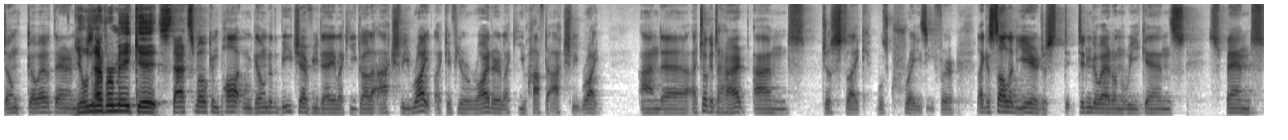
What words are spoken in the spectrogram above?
don't go out there and You'll never make it. start smoking pot and going to the beach every day. Like you gotta actually write. Like if you're a writer, like you have to actually write. And uh, I took it to heart and just like was crazy for like a solid year. Just d- didn't go out on the weekends. Spent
